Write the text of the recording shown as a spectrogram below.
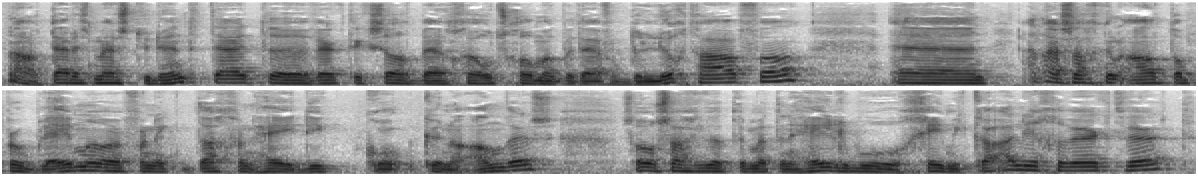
Nou, tijdens mijn studententijd uh, werkte ik zelf bij een groot schoonmaakbedrijf op de luchthaven. En daar zag ik een aantal problemen waarvan ik dacht van... hé, hey, die kunnen anders. Zo zag ik dat er met een heleboel chemicaliën gewerkt werd...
